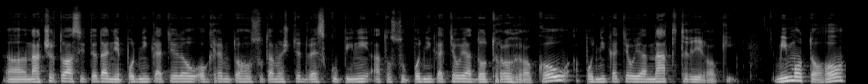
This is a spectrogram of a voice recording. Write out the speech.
Načrto asi teda nepodnikateľov, okrem toho sú tam ešte dve skupiny a to sú podnikatelia do troch rokov a podnikatelia nad 3 roky. Mimo toho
